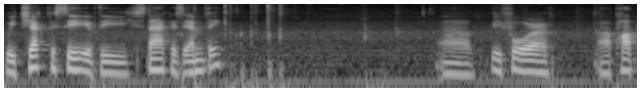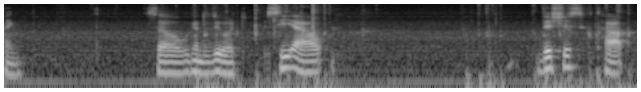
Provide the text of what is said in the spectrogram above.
We check to see if the stack is empty uh, before uh, popping. So we're going to do a C out dishes top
